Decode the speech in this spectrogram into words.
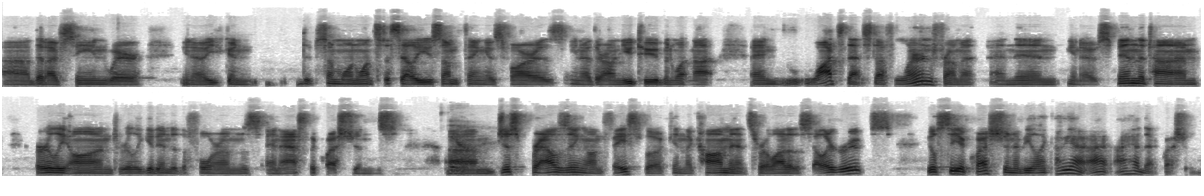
uh, that I've seen where you know you can someone wants to sell you something as far as you know they're on youtube and whatnot and watch that stuff learn from it and then you know spend the time early on to really get into the forums and ask the questions yeah. um, just browsing on facebook in the comments for a lot of the seller groups you'll see a question and be like oh yeah i, I had that question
